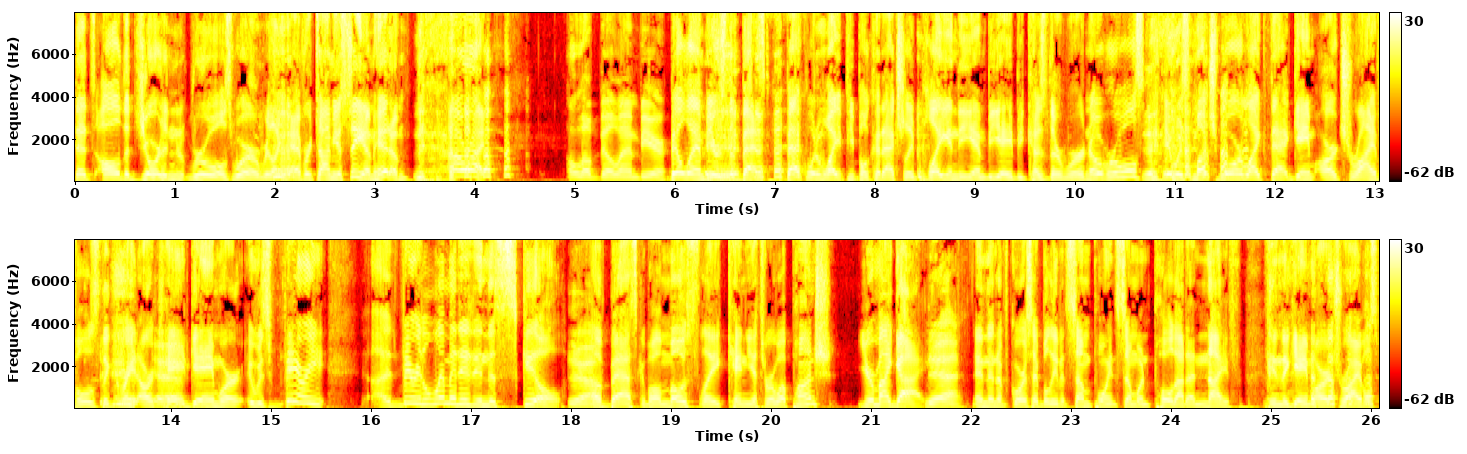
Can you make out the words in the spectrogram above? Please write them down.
That's all the Jordan rules were. We're like, every time you see him, hit him. All right. I love Bill Laimbeer. Bill Laimbeer's the best. Back when white people could actually play in the NBA because there were no rules, it was much more like that game Arch Rivals, the great arcade game where it was very uh, very limited in the skill Yeah. of basketball. Mostly, can you throw a punch? You're my guy. Yeah. And then, of course, I believe at some point someone pulled out a knife in the game Arch Rivals,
